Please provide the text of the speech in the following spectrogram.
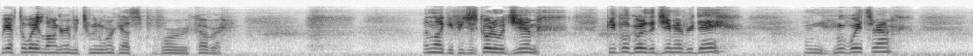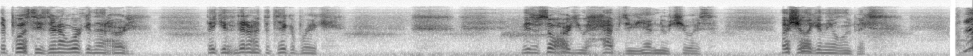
we have to wait longer in between workouts before we recover. Unlike if you just go to a gym, people who go to the gym every day and move weights around, they're pussies. They're not working that hard. They can. They don't have to take a break. These are so hard. You have to. You have no choice. You're like in the Olympics. Long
